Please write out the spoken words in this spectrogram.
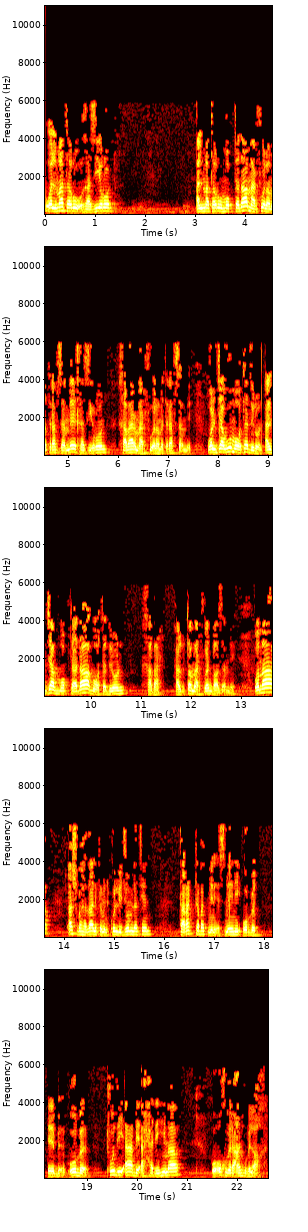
والمطر غزير. المطر مبتدا مرفوع علامة رفع زمه غزير. خبر مرفوع علامة رفع زمه والجو معتدل الجو مبتدا معتدل خبر. هر دوتا مرفوعا با زمه وما أشبه ذلك من كل جملة تركبت من اسمين وابتدئ بأحدهما وأخبر عنه بالآخر.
